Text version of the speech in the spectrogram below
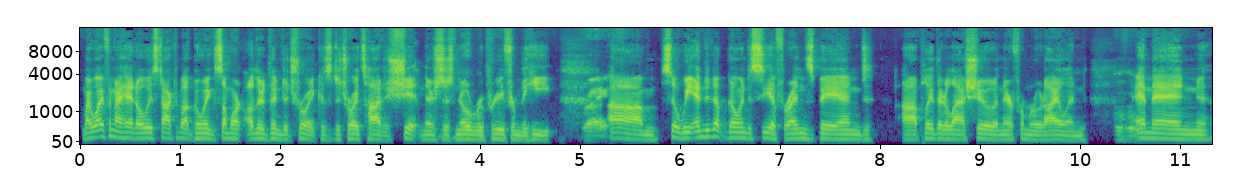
my wife and I had always talked about going somewhere other than Detroit because Detroit's hot as shit and there's just no reprieve from the heat. Right. Um, so we ended up going to see a friend's band uh, play their last show and they're from Rhode Island. Mhm. And then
